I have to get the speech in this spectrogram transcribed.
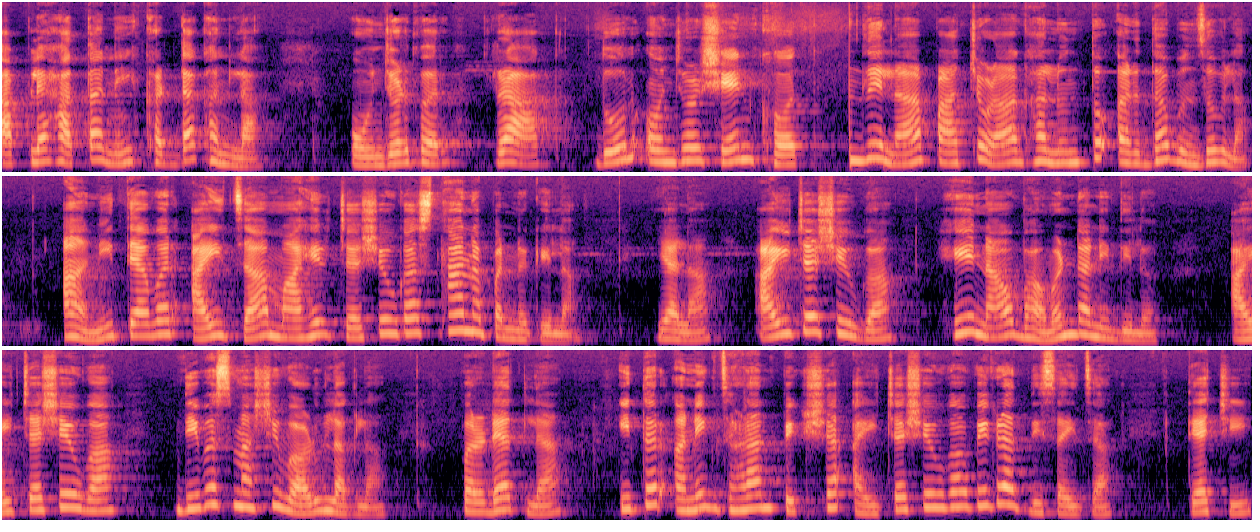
आपल्या हाताने खड्डा खणला. ओंजळभर राख दोन ओंझळ शेणखत बुंजलेला पाचोळा घालून तो अर्धा बुंजवला आणि त्यावर आईचा माहेरच्या शेवगा स्थानापन्न केला. याला आईच्या शेवगा हे नाव भावंडांनी दिलं. आईच्या शेवगा दिवसमाशी वाढू लागला. परड्यातल्या इतर अनेक झाडांपेक्षा आईच्या शेवगा वेगळाच दिसायचा. त्याची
